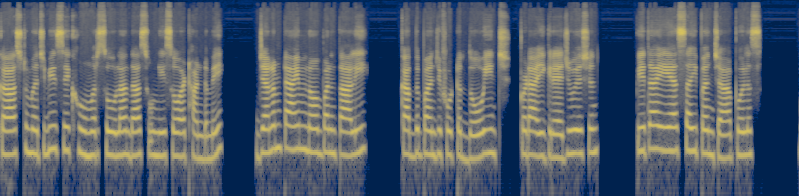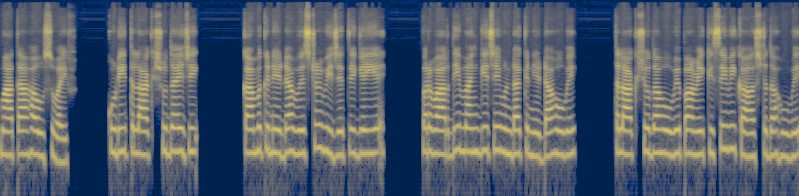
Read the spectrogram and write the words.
ਕਾਸਟ ਮਜਬੀ ਸਿੱਖ, ਉਮਰ 16 10 1998 ਜਨਮ ਟਾਈਮ 9:45 ਕੱਦ 5 ਫੁੱਟ 2 ਇੰਚ, ਪੜ੍ਹਾਈ ਗ੍ਰੈਜੂਏਸ਼ਨ ਪਿਤਾ ਏਐਸਆਈ ਪੰਜਾਬ ਪੁਲਿਸ ਮਾਤਾ ਹਾਊਸਵਾਈਫ ਕੁੜੀ ਤਲਾਕਸ਼ੁਦਾ ਹੈ ਜੀ ਕੰਮ ਕੈਨੇਡਾ ਵਿਜ਼ਟਰ ਵੀਜ਼ੇ ਤੇ ਗਈ ਹੈ ਪਰਿਵਾਰ ਦੀ ਮੰਗ ਹੈ ਜੀ ਮੁੰਡਾ ਕੈਨੇਡਾ ਹੋਵੇ ਤਲਾਕਸ਼ੁਦਾ ਹੋਵੇ ਭਾਵੇਂ ਕਿਸੇ ਵੀ ਕਾਸਟ ਦਾ ਹੋਵੇ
